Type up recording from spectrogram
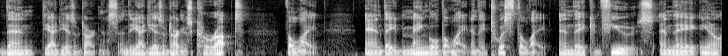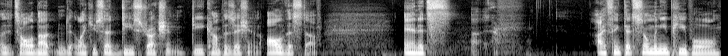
than the ideas of darkness and the ideas of darkness corrupt the light and they mangle the light and they twist the light and they confuse and they you know it's all about like you said destruction decomposition all of this stuff and it's i think that so many people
